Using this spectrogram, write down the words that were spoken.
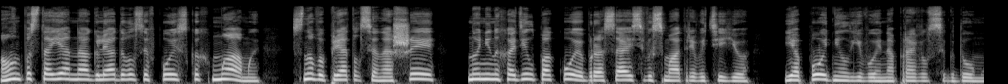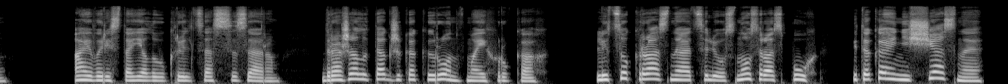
А он постоянно оглядывался в поисках мамы, снова прятался на шее, но не находил покоя, бросаясь высматривать ее. Я поднял его и направился к дому. Айвори стояла у крыльца с Цезаром. Дрожала так же, как и Рон в моих руках. Лицо красное от слез, нос распух и такая несчастная,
